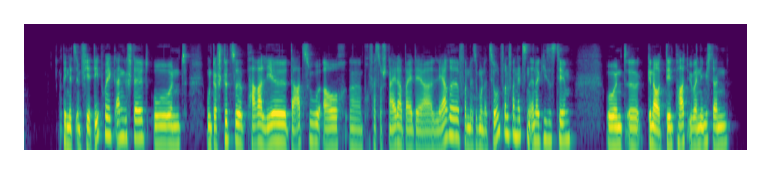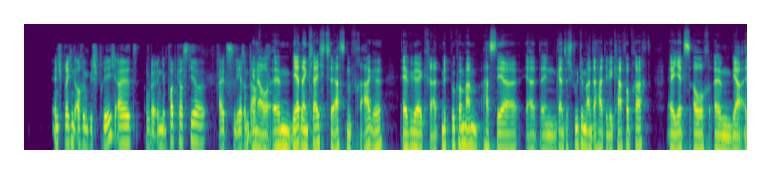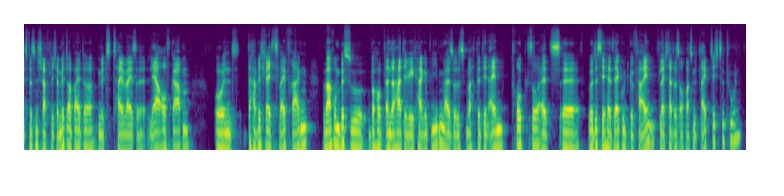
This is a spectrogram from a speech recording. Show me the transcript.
Bin jetzt im 4D-Projekt angestellt und unterstütze parallel dazu auch äh, Professor Schneider bei der Lehre von der Simulation von vernetzten Energiesystemen. Und äh, genau, den Part übernehme ich dann entsprechend auch im Gespräch als oder in dem Podcast hier als Lehrender. Genau, ähm, ja, dann gleich zur ersten Frage. Äh, wie wir gerade mitbekommen haben, hast du ja, ja dein ganzes Studium an der HTWK verbracht. Äh, jetzt auch ähm, ja, als wissenschaftlicher Mitarbeiter mit teilweise Lehraufgaben. Und da habe ich gleich zwei Fragen. Warum bist du überhaupt an der HTWK geblieben? Also es machte den Eindruck so, als äh, würde es dir sehr gut gefallen. Vielleicht hat es auch was mit Leipzig zu tun.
